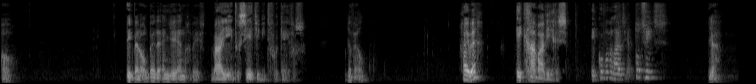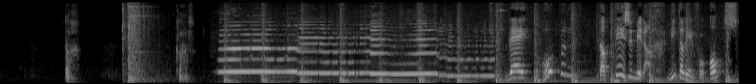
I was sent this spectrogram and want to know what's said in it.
oh. Ik ben ook bij de NJN geweest. Maar je interesseert je niet voor kevers. Jawel. Ga je weg? Ik ga maar weer eens. Ik kom er wel uit, ja. Tot ziens. Ja. Dag. Klaas. Wij hopen dat deze middag niet alleen voor ons,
